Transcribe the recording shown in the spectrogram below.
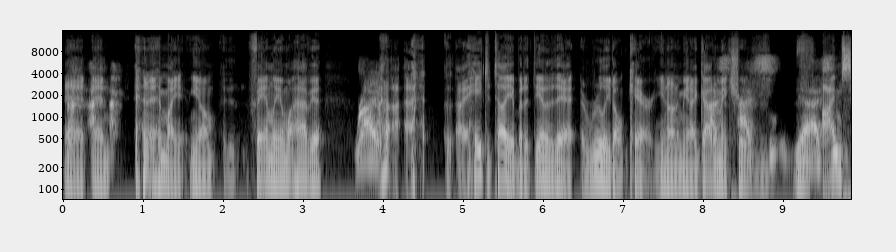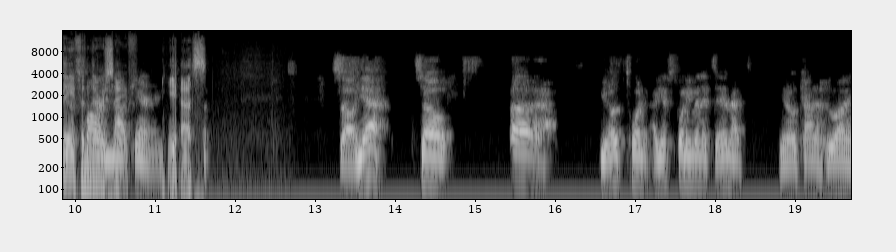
and and and my you know family and what have you, right. I, I, I hate to tell you, but at the end of the day, I really don't care. You know what I mean? I got to make sure yeah, I I'm safe and they're safe. caring. Yes. So yeah, so uh, you know, twenty. I guess twenty minutes in, that's you know, kind of who I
